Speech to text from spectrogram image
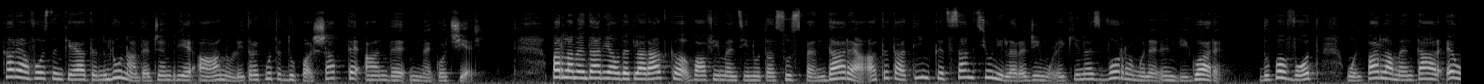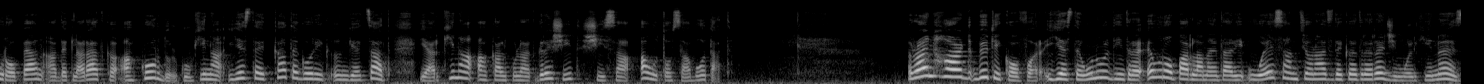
care a fost încheiat în luna decembrie a anului trecut după șapte ani de negocieri. Parlamentarii au declarat că va fi menținută suspendarea atâta timp cât sancțiunile regimului chinez vor rămâne în vigoare. După vot, un parlamentar european a declarat că acordul cu China este categoric înghețat, iar China a calculat greșit și s-a autosabotat. Reinhard Bütikofer este unul dintre europarlamentarii UE sancționați de către regimul chinez.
